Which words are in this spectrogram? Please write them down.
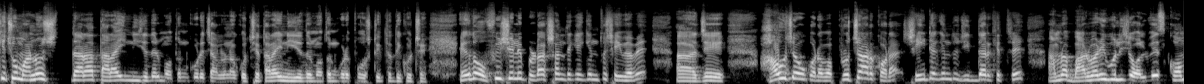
কিছু মানুষ দ্বারা তারাই নিজেদের মতন করে চালনা করছে, তারাই নিজেদের মতন করে পোস্ট ইত্যাদি করছে। এটা তো অফিসিয়ালি প্রোডাকশন থেকে কিন্তু সেইভাবে যে হাউচাউ করা বা প্রচার করা, সেইটা কিন্তু জিদ্দার ক্ষেত্রে আমরা বারবারই বলি যে অলওয়েজ কম।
